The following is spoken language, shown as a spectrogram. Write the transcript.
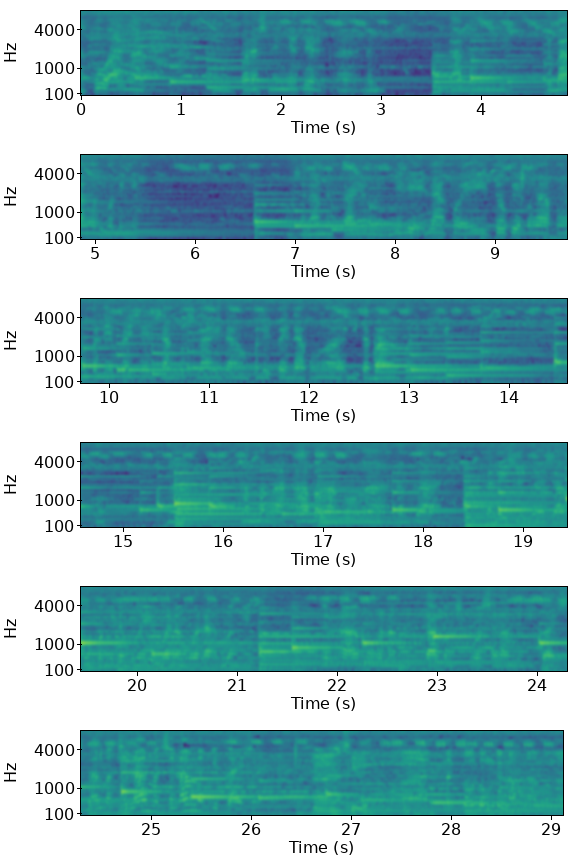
ako ang uh, paras ninyo sir. Uh, nagtabang ninyo tabangan ko ninyo. Salamat tayo. Dili na ako eh, ito kay mga akong kalipay sa isang langit akong kalipay na ako nga gitabangan ko ninyo salamat gid kayo salamat salamat salamat kayo sir Ah, sige. Mga nagtulong din ako ng mga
